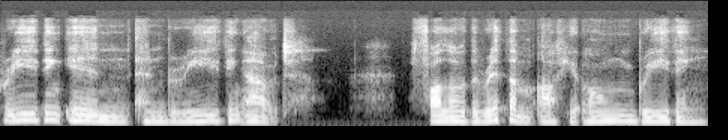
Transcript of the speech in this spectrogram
breathing in and breathing out. Follow the rhythm of your own breathing.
